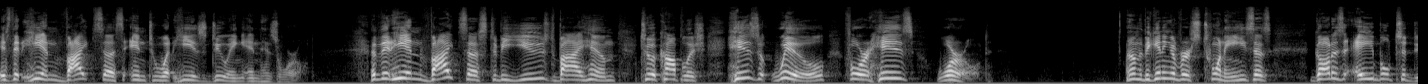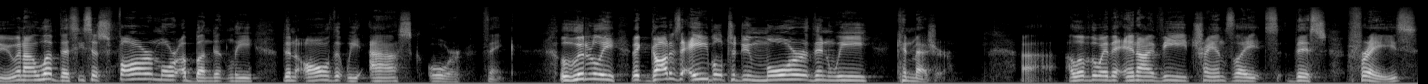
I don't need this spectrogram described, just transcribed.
is that he invites us into what he is doing in his world. That he invites us to be used by him to accomplish his will for his world. Now, in the beginning of verse 20, he says, God is able to do, and I love this, he says, far more abundantly than all that we ask or think. Literally, that God is able to do more than we can measure. Uh, I love the way the NIV translates this phrase.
